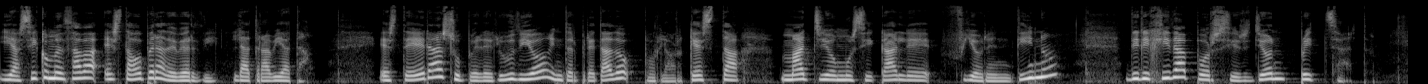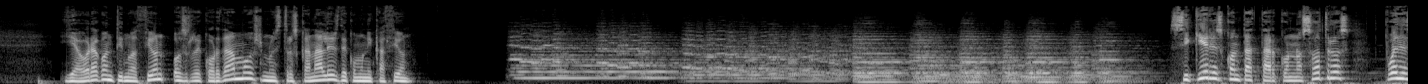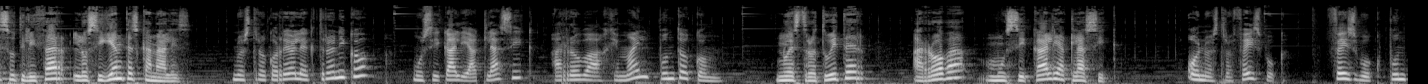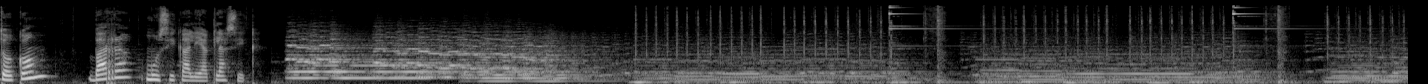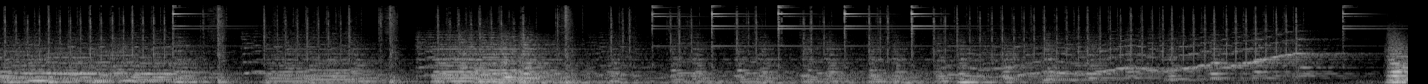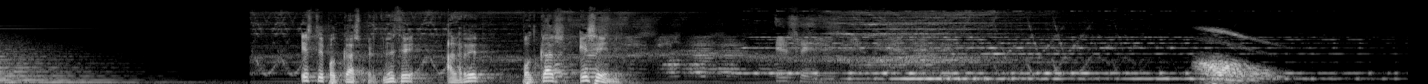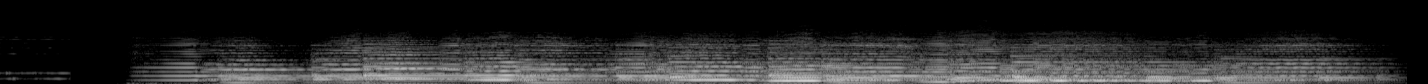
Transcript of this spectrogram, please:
Y así comenzaba esta ópera de Verdi, La Traviata. Este era su preludio interpretado por la orquesta Maggio Musicale Fiorentino, dirigida por Sir John Pritchard. Y ahora a continuación os recordamos nuestros canales de comunicación. Si quieres contactar con nosotros, puedes utilizar los siguientes canales. Nuestro correo electrónico musicaliaclassic.gmail.com Nuestro Twitter, arroba musicaliaclassic. o nuestro Facebook, facebook.com barra musicaliaclassic. Este podcast pertenece a la red Podcast SN.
